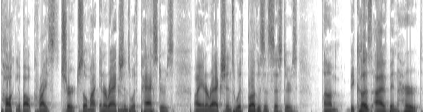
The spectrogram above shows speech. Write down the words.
talking about Christ's church. So my interactions with pastors, my interactions with brothers and sisters, um, because I've been hurt,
